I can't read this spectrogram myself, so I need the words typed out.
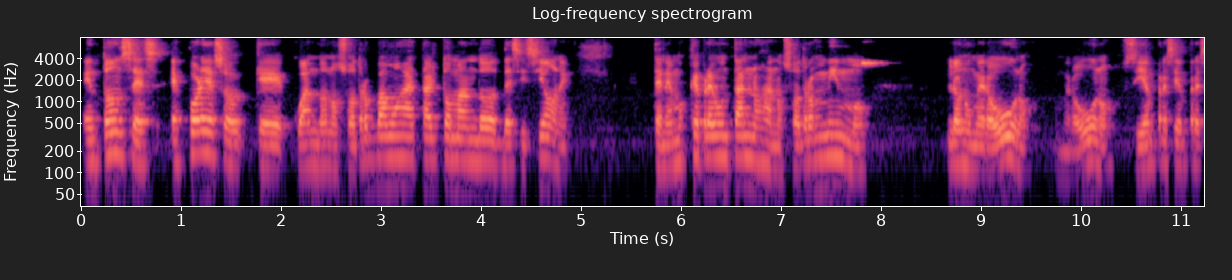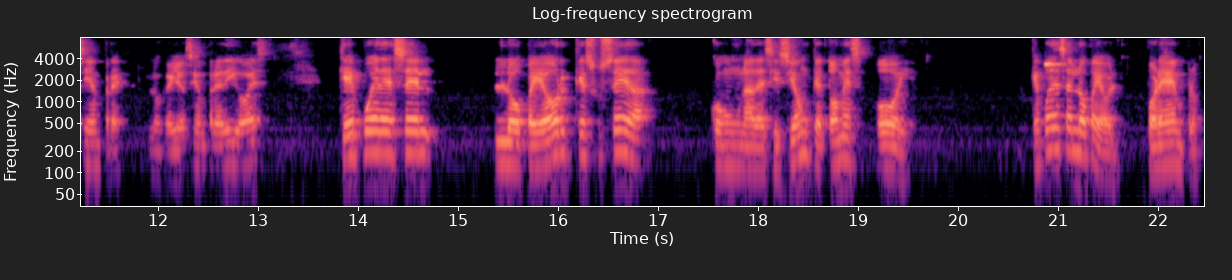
Entonces, es por eso que cuando nosotros vamos a estar tomando decisiones, tenemos que preguntarnos a nosotros mismos lo número uno, número uno, siempre, siempre, siempre, lo que yo siempre digo es, ¿qué puede ser lo peor que suceda con una decisión que tomes hoy? ¿Qué puede ser lo peor? Por ejemplo,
